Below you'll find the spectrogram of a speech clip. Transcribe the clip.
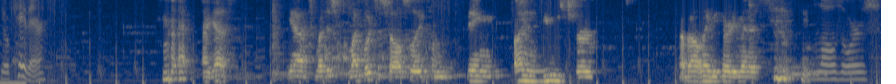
You okay there? I guess. Yeah, my just my foot just fell asleep from being unused for about maybe thirty minutes. Lolzors.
